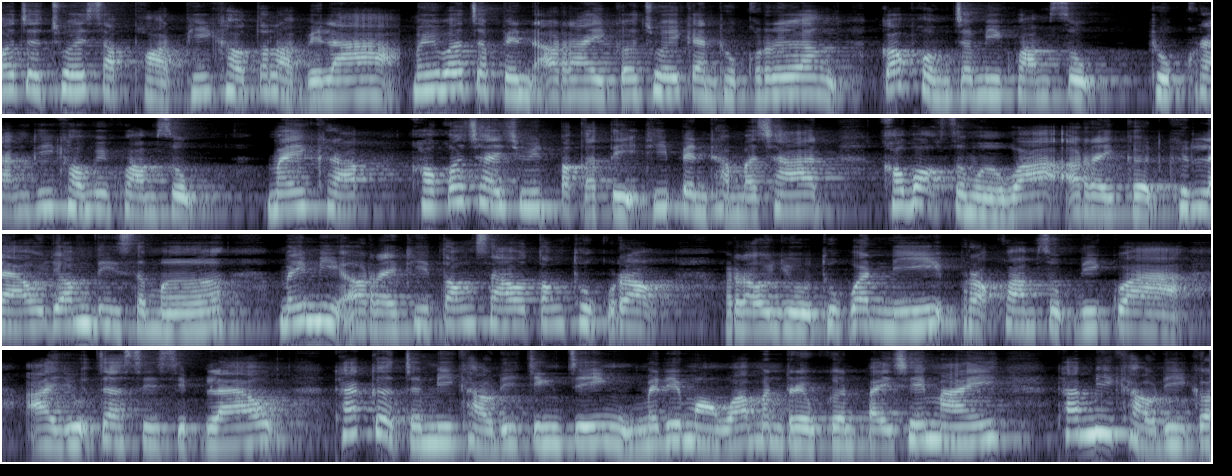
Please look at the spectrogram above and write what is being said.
ก็จะช่วยซัพพอร์ตพี่เขาตลอดเวลา ไม่ว่าจะเป็นอะไรก็ช่วยกันทุกเรื่อง ก็ผมจะมีความสุขทุกครั้งที่เขามีความสุข ไม่ครับ เขาก็ใช้ชีวิตปกติที่เป็นธรรมชาติ เขาบอกเสมอว่าอะไรเกิดขึ้นแล้วย่อมดีเสมอ ไม่มีอะไรที่ต้องเศร้าต้องทุกข์หรอก เราอยู่ทุกวันนี้เพราะความสุขดีกว่า อายุจะ 40 แล้ว ถ้าเกิดจะมีข่าวดีจริง ๆ ไม่ได้มองว่ามันเร็วเกินไปใช่ไหม ถ้ามีข่าวดีก็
